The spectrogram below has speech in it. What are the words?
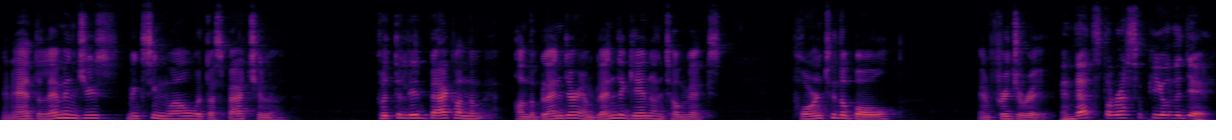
and add the lemon juice mixing well with a spatula. Put the lid back on the, on the blender and blend again until mixed. Pour into the bowl and refrigerate. And that's the recipe of the day.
